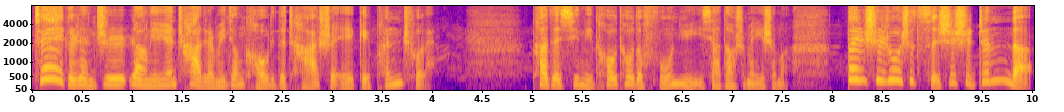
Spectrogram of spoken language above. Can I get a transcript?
这个认知让林渊差点没将口里的茶水给喷出来。他在心里偷偷的腐女一下倒是没什么，但是若是此事是真的，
